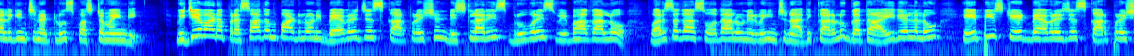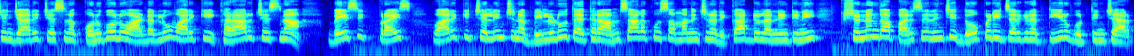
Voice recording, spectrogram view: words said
కలిగించినట్లు స్పష్టమైంది. విజయవాడ ప్రసాదంపాడులోని బేవరేజెస్ కార్పొరేషన్ డిస్టిలరీస్ బ్రూవరీస్ విభాగాల్లో వరుసగా సోదాలు నిర్వహించిన అధికారులు గత ఐదేళ్ళలో ఏపీ స్టేట్ బేవరేజెస్ కార్పొరేషన్ జారీ చేసిన కొనుగోలు ఆర్డర్లు వారికి ఖరారు చేసిన బేసిక్ ప్రైస్ వారికి చెల్లించిన బిల్లులు తదితర అంశాలకు సంబంధించిన రికార్డులన్నింటినీ క్షుణ్ణంగా పరిశీలించి దోపిడీ జరిగిన తీరు గుర్తించారు.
